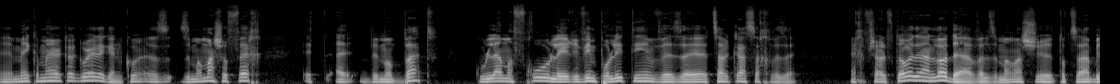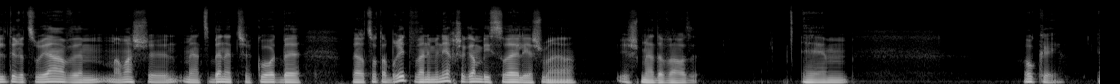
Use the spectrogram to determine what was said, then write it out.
Make America Great Again. אז זה ממש הופך, את, במבט, כולם הפכו ליריבים פוליטיים וזה יצר כסח וזה. איך אפשר לפתור את זה? אני לא יודע, אבל זה ממש תוצאה בלתי רצויה וממש מעצבנת שקורית בארצות הברית, ואני מניח שגם בישראל יש, מה, יש מהדבר הזה. Um, אוקיי. Uh,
